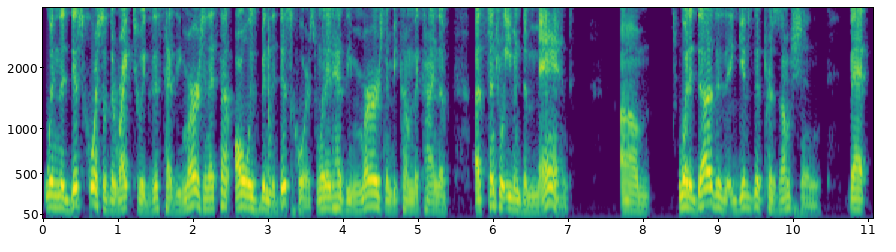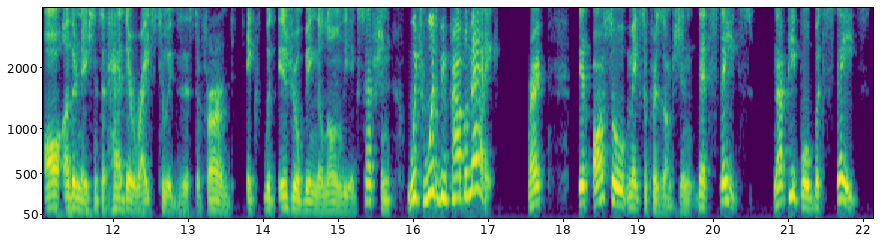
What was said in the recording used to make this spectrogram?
when the discourse of the right to exist has emerged, and that's not always been the discourse, when it has emerged and become the kind of a central even demand, um, what it does is it gives the presumption that all other nations have had their rights to exist affirmed, ex- with Israel being the lonely exception, which would be problematic, right? It also makes a presumption that states, not people, but states,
